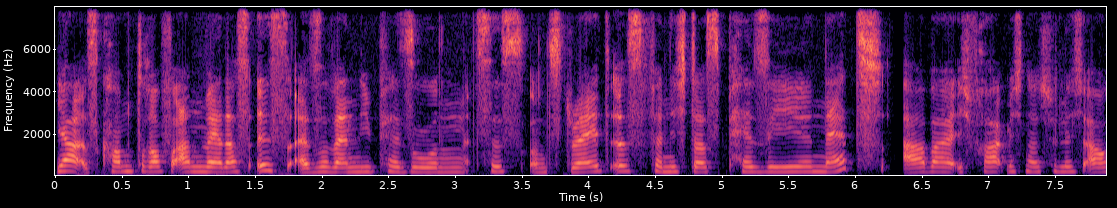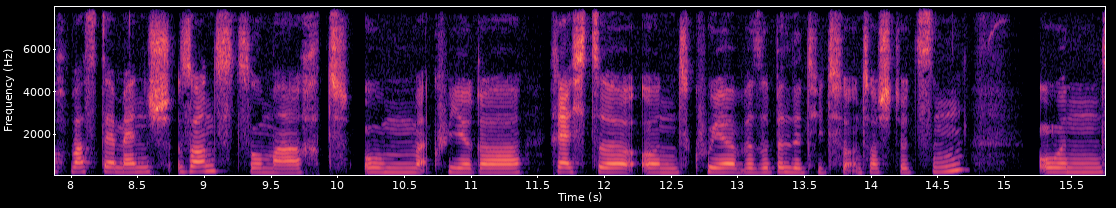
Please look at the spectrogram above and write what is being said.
Ja, es kommt drauf an, wer das ist. Also wenn die Person cis und straight ist, finde ich das per se nett. Aber ich frage mich natürlich auch, was der Mensch sonst so macht, um queere Rechte und queer Visibility zu unterstützen. Und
